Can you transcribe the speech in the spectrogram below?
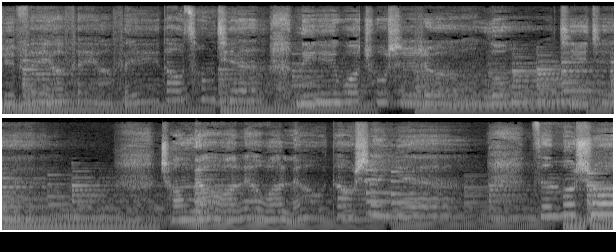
去飞呀、啊、飞呀、啊、飞到从前，你我初识热络季节，常聊啊聊啊聊到深夜，怎么说？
